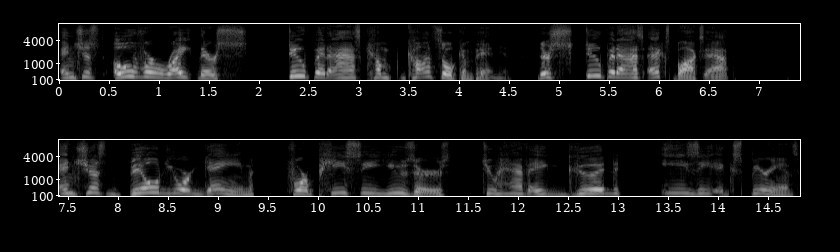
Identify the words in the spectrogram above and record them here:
and just overwrite their stupid ass com- console companion, their stupid ass Xbox app, and just build your game for PC users to have a good, easy experience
